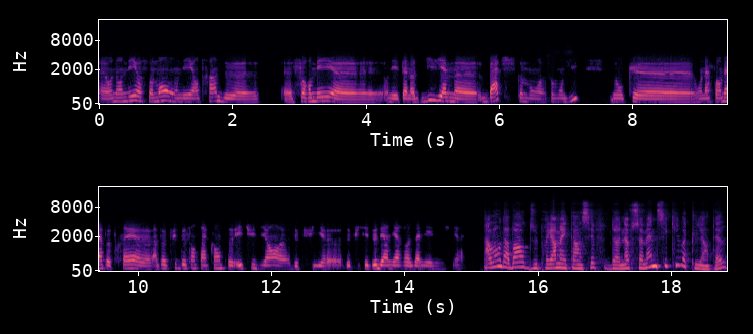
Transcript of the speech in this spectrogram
on en est en ce moment, on est en train de former, on est à notre dixième batch, comme on, comme on dit. Donc, euh, on a formé à peu près euh, un peu plus de 250 étudiants euh, depuis, depuis ces deux dernières années, je dirais. Parlons d'abord du programme intensif de neuf semaines. C'est qui votre clientèle?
